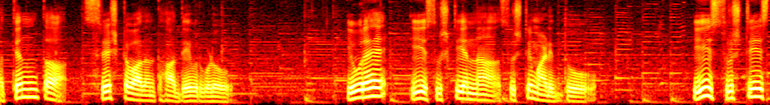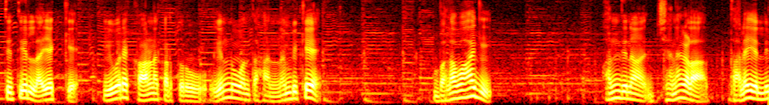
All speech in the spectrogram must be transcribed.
ಅತ್ಯಂತ ಶ್ರೇಷ್ಠವಾದಂತಹ ದೇವರುಗಳು. ಇವರೇ ಈ ಸೃಷ್ಟಿಯನ್ನು ಸೃಷ್ಟಿ ಮಾಡಿದ್ದು. ಈ ಸೃಷ್ಟಿ ಸ್ಥಿತಿ ಲಯಕ್ಕೆ ಇವರೇ ಕಾರಣಕರ್ತರು ಎನ್ನುವಂತಹ ನಂಬಿಕೆ ಬಲವಾಗಿ ಅಂದಿನ ಜನಗಳ ತಲೆಯಲ್ಲಿ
